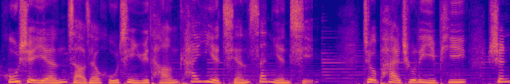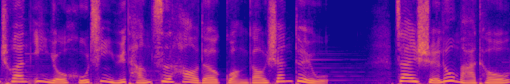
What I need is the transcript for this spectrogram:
胡雪岩早在胡庆余堂开业前三年起，就派出了一批身穿印有胡庆余堂字号的广告衫队伍。在水陆码头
